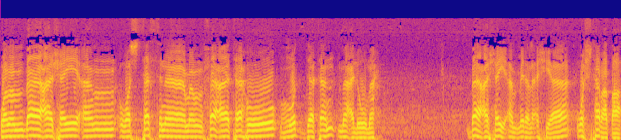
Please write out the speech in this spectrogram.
ومن باع شيئا واستثنى منفعته مدة معلومة. باع شيئا من الأشياء واشترط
